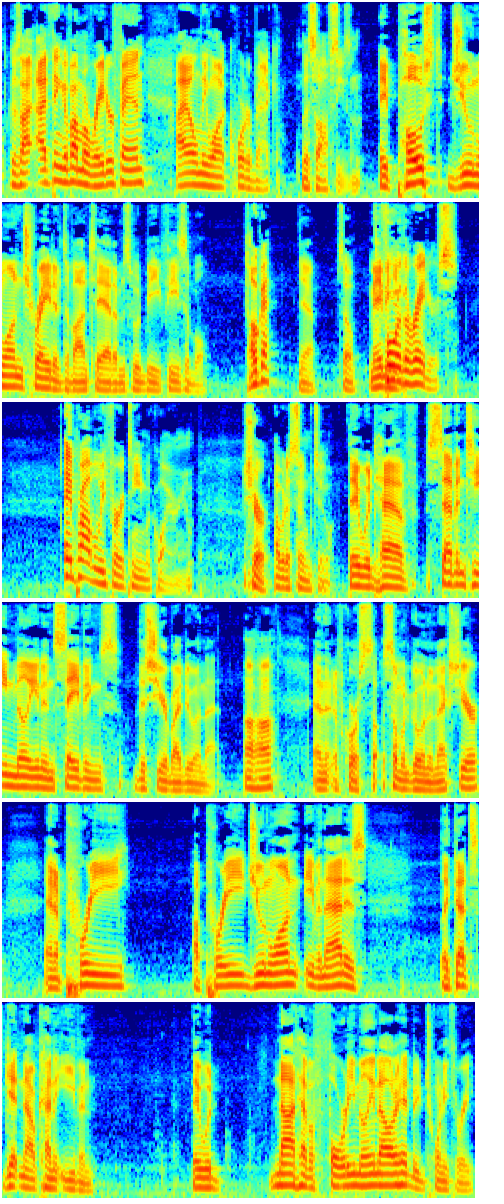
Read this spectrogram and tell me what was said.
Because I, I think if I'm a Raider fan, I only want quarterback this offseason. A post June 1 trade of Davante Adams would be feasible. Okay. Yeah. So maybe. For the Raiders. And probably for a team acquiring him, Sure. I would assume too. They would have 17 million in savings this year by doing that. Uh huh. and then of course someone some would go into next year and a pre a pre June one even that is like that's getting out kind of even. They would not have a forty million dollar hit, but 23.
